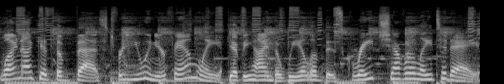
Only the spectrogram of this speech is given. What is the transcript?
Why not get the best for you and your family? Get behind the wheel of this great Chevrolet today.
